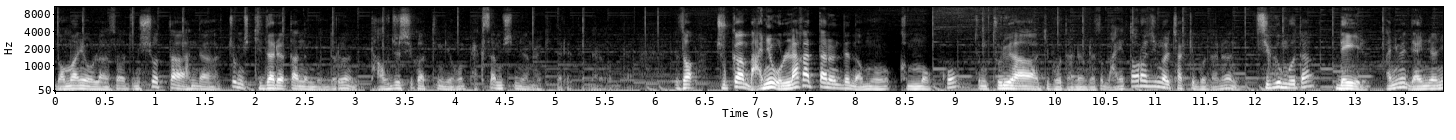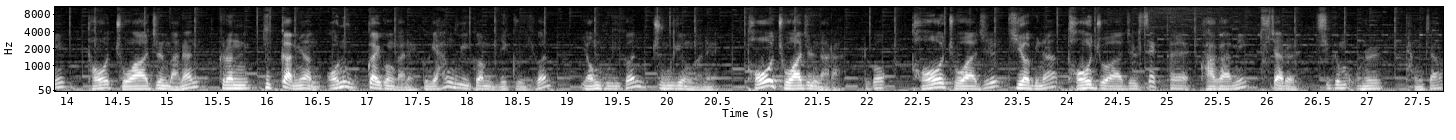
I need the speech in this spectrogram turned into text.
너무 많이 올라서 좀 쉬었다 한다, 좀 기다렸다는 분들은 다우지수 같은 경우는 130년을 기다렸다는 겁니다. 그래서 주가 많이 올라갔다는데 너무 겁먹고 좀 두려워하기보다는 그래서 많이 떨어진 걸 찾기보다는 지금보다 내일 아니면 내년이 더 좋아질 만한 그런 국가면 어느 국가이건 간에 그게 한국이건 미국이건 영국이건 중국이건 간에 더 좋아질 나라 그리고 더 좋아질 기업이나 더 좋아질 섹터에 과감히 투자를 지금 오늘 당장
